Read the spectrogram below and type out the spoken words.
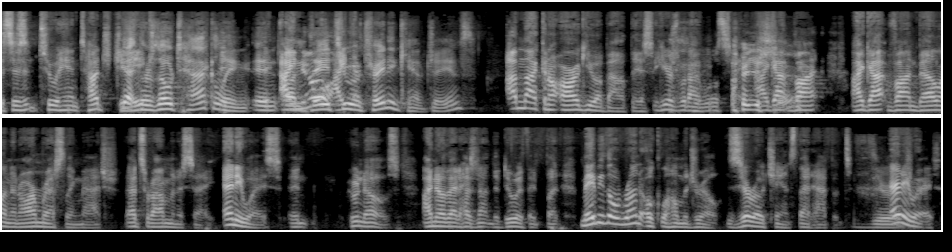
This isn't two hand touch, Jake. Yeah, there's no tackling in I, on know, day two I, of training camp, James. I'm not going to argue about this. Here's what I will say. I sure? got Vonn, I got Vonn Bell in an arm wrestling match. That's what I'm going to say. Anyways, and Who knows? I know that has nothing to do with it, but maybe they'll run Oklahoma drill. Zero chance that happens. Zero Anyways, chance.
